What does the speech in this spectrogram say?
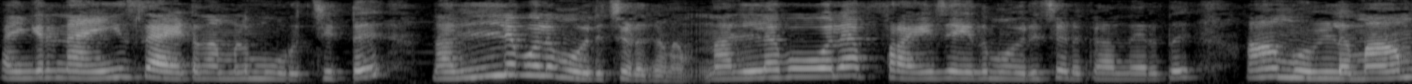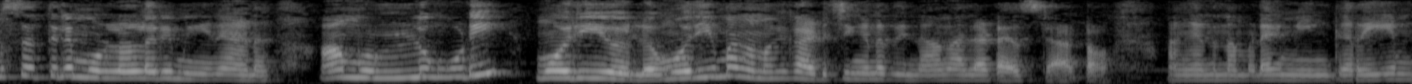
ഭയങ്കര നൈസായിട്ട് നമ്മൾ മുറിച്ചിട്ട് നല്ലപോലെ മുരിച്ചെടുക്കണം. നല്ലപോലെ ഫ്രൈ ചെയ്ത് മുരിച്ചെടുക്കാൻ നേരത്ത് ആ മുള്ള് മാംസത്തിൽ മുള്ളുള്ളൊരു മീനാണ്. ആ മുള്ളും കൂടി മൊരിയുമല്ലോ മൊരിയുമ്പോൾ നമുക്ക് കടിച്ചിങ്ങനെ തിന്നാൻ നല്ല ടേസ്റ്റ് ആട്ടോ അങ്ങനെ നമ്മുടെ മീൻകറിയും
